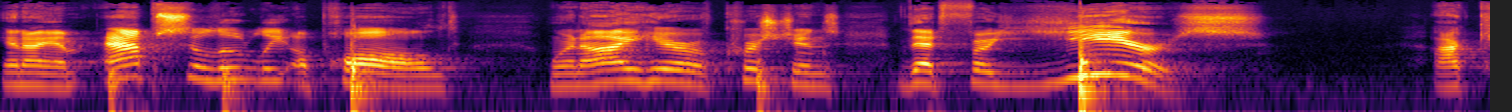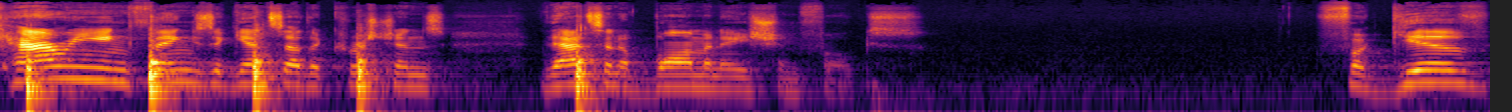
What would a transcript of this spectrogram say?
And I am absolutely appalled when I hear of Christians that for years are carrying things against other Christians. That's an abomination, folks. Forgive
